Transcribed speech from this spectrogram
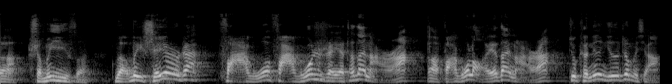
啊，什么意思？那为谁而战？法国？法国是谁呀？他在哪儿啊？啊，法国老爷在哪儿啊？就肯定你就这么想。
